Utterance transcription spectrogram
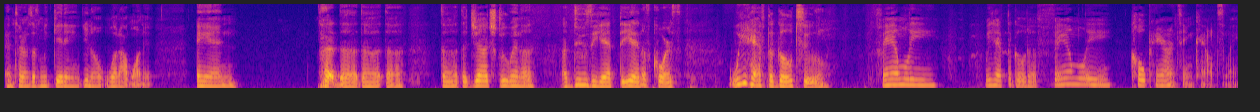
in terms of me getting, you know, what I wanted. And the the the the the, judge threw in a, a doozy at the end, of course. We have to go to family we have to go to family co-parenting counseling.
